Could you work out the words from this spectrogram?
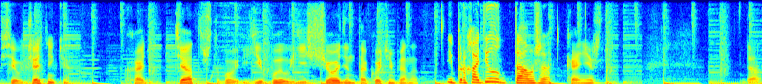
все участники хотят, чтобы и был еще один такой чемпионат. И проходил там же. Конечно. Да,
